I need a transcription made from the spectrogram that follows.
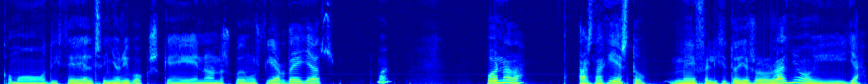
como dice el señor iVox que no nos podemos fiar de ellas, bueno, pues nada, hasta aquí esto. Me felicito yo solo el año y ya.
